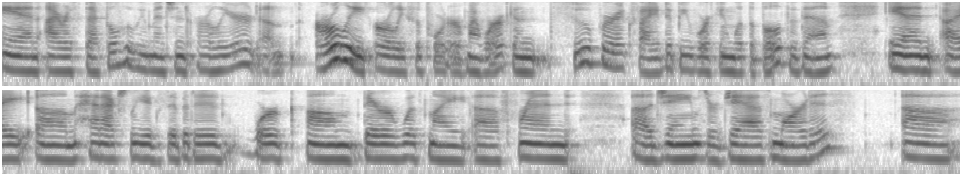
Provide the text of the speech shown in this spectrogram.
and Iris Bechtol, who we mentioned earlier, um, early, early supporter of my work, and super excited to be working with the both of them. And I um, had actually exhibited work um, there with my uh, friend uh, James or Jazz Martis uh,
